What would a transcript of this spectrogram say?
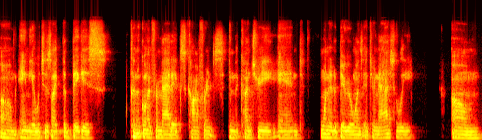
um, AMIA, which is like the biggest clinical informatics conference in the country and one of the bigger ones internationally. Um,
